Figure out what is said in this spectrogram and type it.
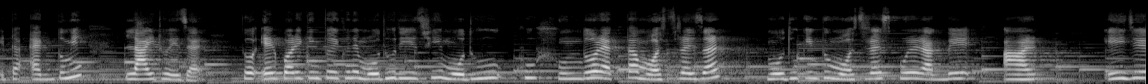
এটা একদমই লাইট হয়ে যায়। তো এরপরে কিন্তু এখানে মধু দিয়েছি। মধু খুব সুন্দর একটা ময়শ্চারাইজার মধু কিন্তু ময়শ্চারাইজ করে রাখবে। আর এই যে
